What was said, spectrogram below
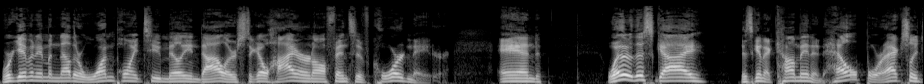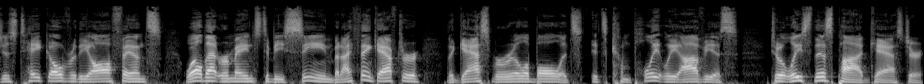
We're giving him another $1.2 million to go hire an offensive coordinator. And whether this guy is going to come in and help or actually just take over the offense, well, that remains to be seen. But I think after the Gasparilla Bowl, it's it's completely obvious to at least this podcaster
